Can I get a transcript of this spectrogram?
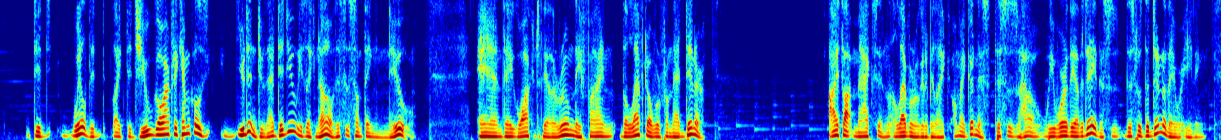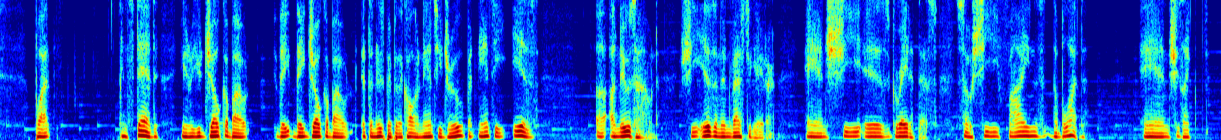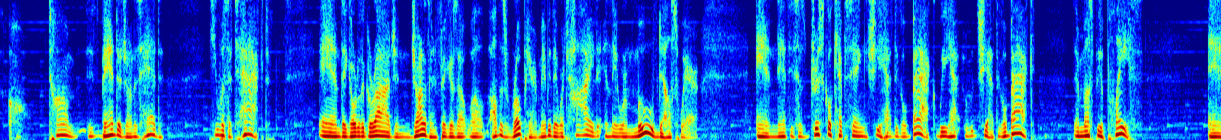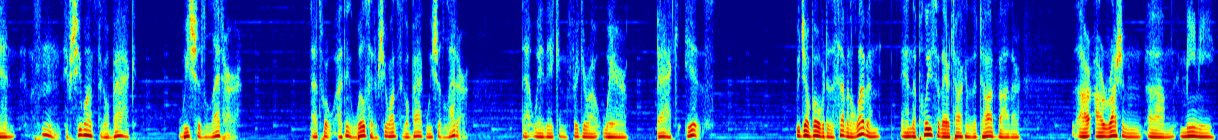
did Will did like did you go after chemicals? You didn't do that, did you? He's like, no, this is something new. And they walk into the other room. They find the leftover from that dinner. I thought Max and Eleven were going to be like, "Oh my goodness, this is how we were the other day. This is this was the dinner they were eating," but instead, you know, you joke about they they joke about at the newspaper they call her Nancy Drew, but Nancy is a, a news hound. She is an investigator, and she is great at this. So she finds the blood, and she's like, "Oh, Tom, his bandage on his head. He was attacked." And they go to the garage and jonathan figures out well all this rope here maybe they were tied and they were moved elsewhere. And nancy says driscoll kept saying she had to go back. We ha- she has to go back. There must be a place. And hmm, if she wants to go back we should let her. That's what i think will said if she wants to go back we should let her. That way they can figure out where back is. We jump over to the 7-eleven and the police are there talking to the todd father our, our Russian um, meanie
